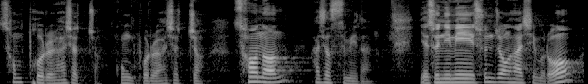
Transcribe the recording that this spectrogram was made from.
선포를 하셨죠. 공포를 하셨죠. 선언하셨습니다. 예수님이 순종하심으로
